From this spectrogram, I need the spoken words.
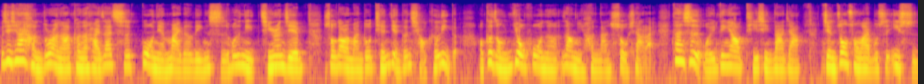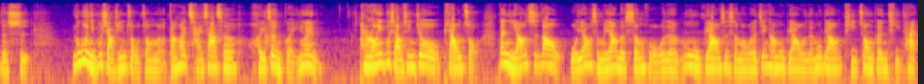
而且现在很多人啊，可能还在吃过年买的零食，或者你情人节收到了蛮多甜点跟巧克力的哦，各种诱惑呢，让你很难瘦下来。但是我一定要提醒大家，减重从来不是一时的事。如果你不小心走中了，赶快踩刹车回正轨，因为。很容易不小心就飘走，但你要知道我要什么样的生活，我的目标是什么，我的健康目标，我的目标体重跟体态，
